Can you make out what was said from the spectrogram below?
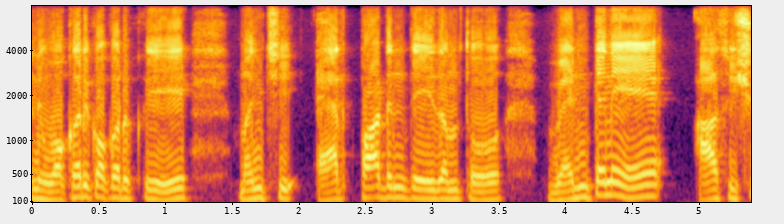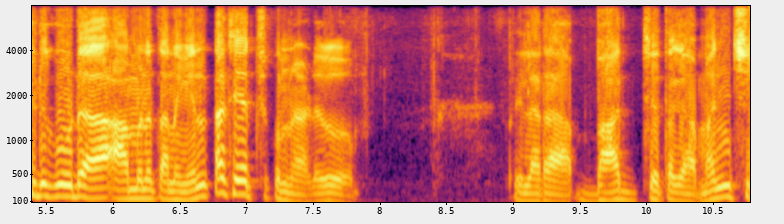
అని ఒకరికొకరికి మంచి ఏర్పాటుని చేయడంతో వెంటనే ఆ శిష్యుడు కూడా ఆమెను తన ఇంట చేర్చుకున్నాడు. పిల్లరా బాధ్యతగా మంచి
